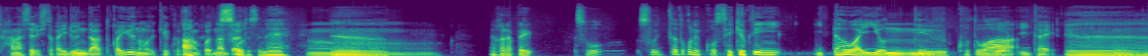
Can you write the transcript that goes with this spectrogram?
話せる人がいるんだとかいうのも結構参考になった。そうですね。うん。うん。だからやっぱりそうそういったところにこう積極的に行った方がいいよっていうことこはう、言いたい、ううん。ん、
